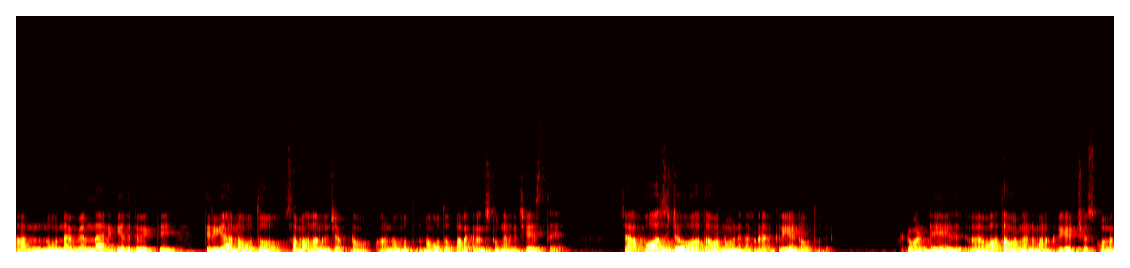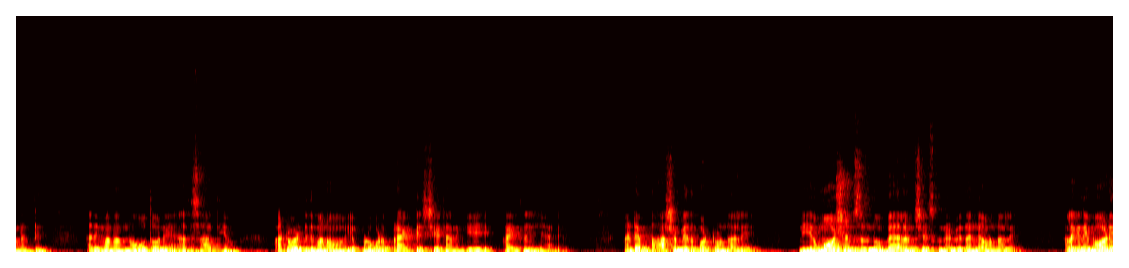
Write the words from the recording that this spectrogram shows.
ఆ నువ్వు నవ్విన దానికి ఎదుటి వ్యక్తి తిరిగి ఆ నవ్వుతో సమాధానం చెప్పడం ఆ నవ్వుతో నవ్వుతో పలకరించడం కనుక చేస్తే చాలా పాజిటివ్ వాతావరణం అనేది అక్కడ క్రియేట్ అవుతుంది. అటువంటి వాతావరణాన్ని మనం క్రియేట్ చేసుకోవాలనంటే అది మన నవ్వుతోనే అది సాధ్యం. అటువంటిది మనం ఎప్పుడు కూడా ప్రాక్టీస్ చేయడానికి ప్రయత్నం చేయాలి. అంటే భాష మీద పట్టు ఉండాలి. నీ ఎమోషన్స్ను నువ్వు బ్యాలెన్స్ చేసుకునే విధంగా ఉండాలి. అలాగే నీ బాడీ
